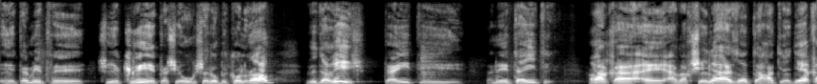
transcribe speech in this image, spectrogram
אה, תלמיד אה, שיקריא את השיעור שלו בקול רם, ודריש, טעיתי, אני טעיתי. רק אה, המכשלה הזאת תחת ידיך,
